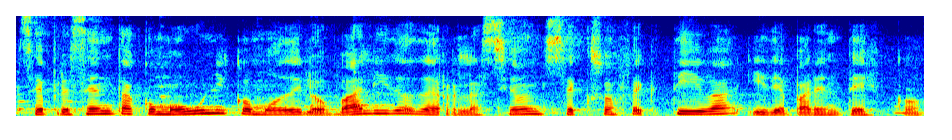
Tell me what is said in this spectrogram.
se presenta como único modelo válido de relación sexoafectiva y de parentesco.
